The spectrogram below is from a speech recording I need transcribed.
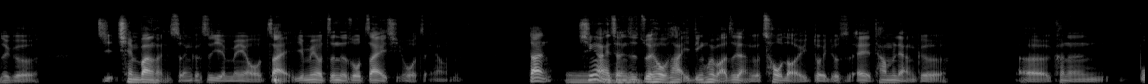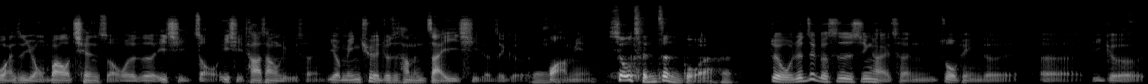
那个。牵绊很深，可是也没有在，也没有真的说在一起或怎样的。但新海诚是最后他一定会把这两个凑到一对，就是哎、欸，他们两个呃，可能不管是拥抱、牵手，或者是一起走、一起踏上旅程，有明确的就是他们在一起的这个画面，修成正果了。对，我觉得这个是新海诚作品的呃一个。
